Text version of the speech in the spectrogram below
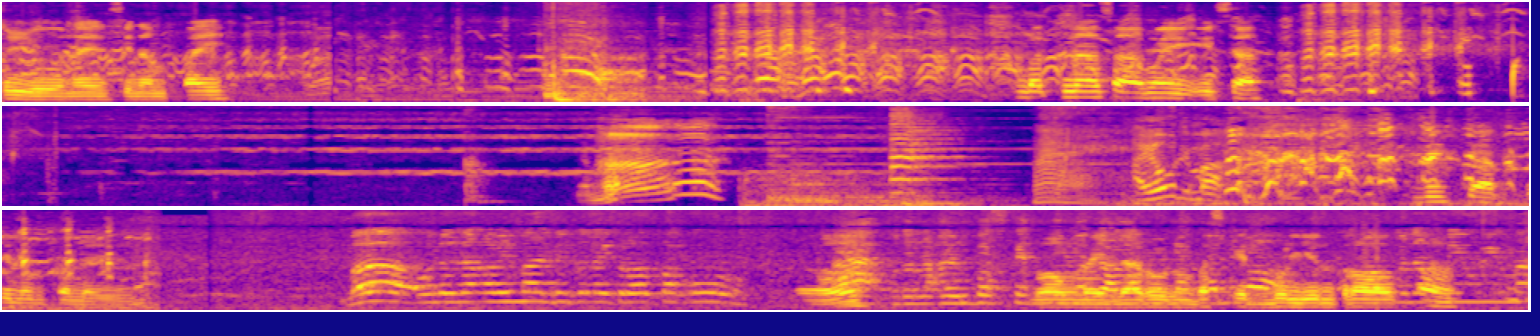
Tuyo na yung sinampay. Ba't nasama yung isa? Naman. Ayaw, di ma. Discarte lang pala yun. Ma, una na kami man, dito na yung tropa ko. Oo. Una na kami basketball. Mukhang may laro ng basketball yung tropa. uwi, ma.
